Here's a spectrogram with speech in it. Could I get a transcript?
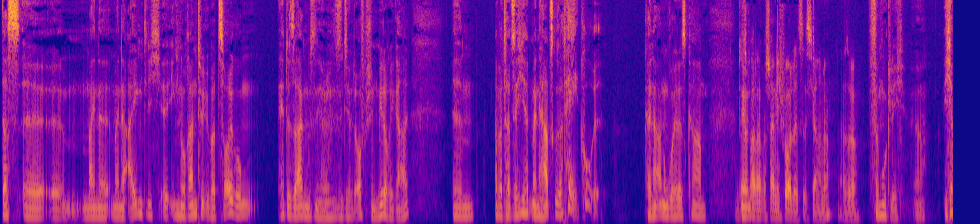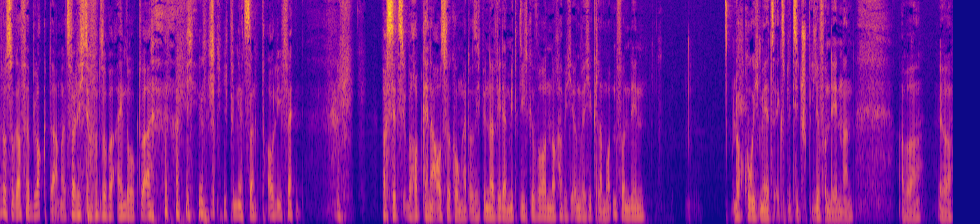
Dass äh, ähm, meine, meine eigentlich äh, ignorante Überzeugung hätte sagen müssen, ja, sind die halt aufgeschrieben, mir doch egal. Ähm, aber tatsächlich hat mein Herz gesagt, hey, cool. Keine Ahnung, woher das kam. Und das ja, war dann wahrscheinlich vorletztes Jahr, ne? Also vermutlich, ja. Ich habe das sogar verblockt damals, weil ich davon so beeindruckt war. ich bin jetzt St. Pauli-Fan. Was jetzt überhaupt keine Auswirkungen hat. Also ich bin da weder Mitglied geworden, noch habe ich irgendwelche Klamotten von denen. Noch gucke ich mir jetzt explizit Spiele von denen an. Aber ja.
